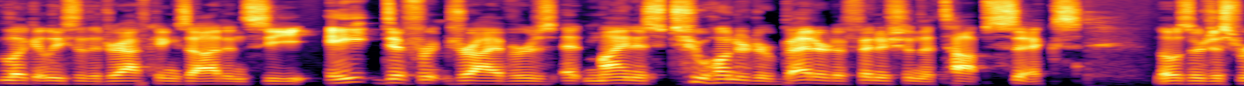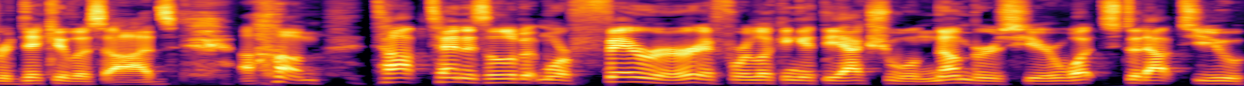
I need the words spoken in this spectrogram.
look at least at the DraftKings odd and see eight different drivers at minus 200 or better to finish in the top six. Those are just ridiculous odds. Um, top 10 is a little bit more fairer if we're looking at the actual numbers here. What stood out to you,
